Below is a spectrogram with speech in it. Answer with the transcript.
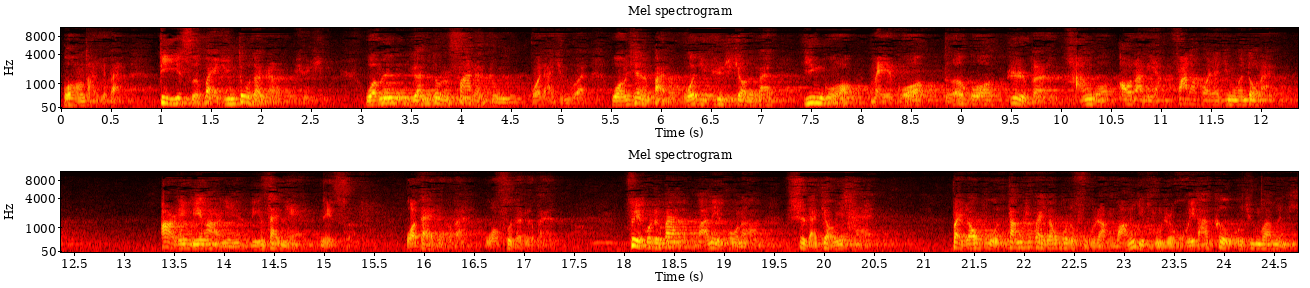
国防大学办，第一次外军都在这儿学习。我们原都是发展中国家军官，我们现在办的国际军事交流班，英国、美国、德国、日本、韩国、澳大利亚发达国家军官都来。二零零二年、零三年那次，我带这个班，我负责这个班。最后这个班完了以后呢，是在钓鱼台，外交部当时外交部的副部长王毅同志回答各国军官问题，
